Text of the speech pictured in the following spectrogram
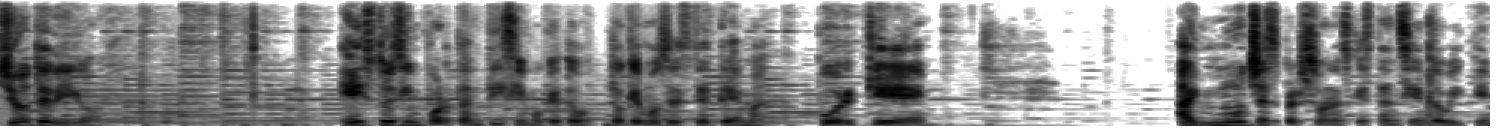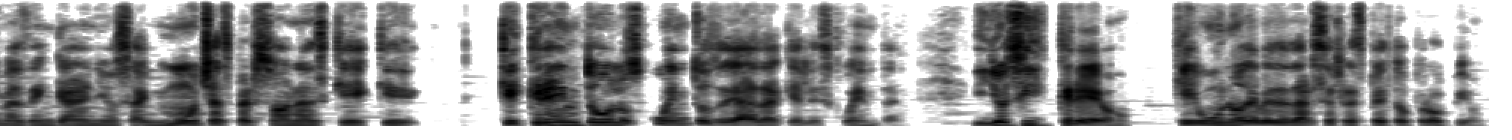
Yo te digo, esto es importantísimo que toquemos este tema porque hay muchas personas que están siendo víctimas de engaños, hay muchas personas que, que, creen todos los cuentos de hada que les cuentan. Y yo sí creo que uno debe de darse el respeto propio.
